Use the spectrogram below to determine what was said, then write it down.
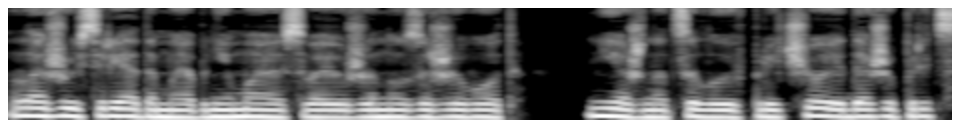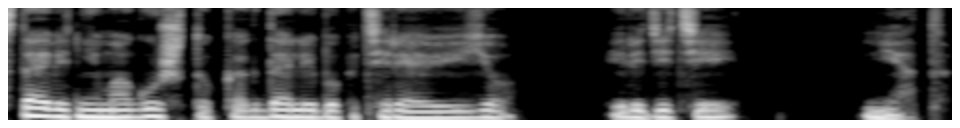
Ложусь рядом и обнимаю свою жену за живот, нежно целую в плечо и даже представить не могу, что когда-либо потеряю ее или детей. Нет.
